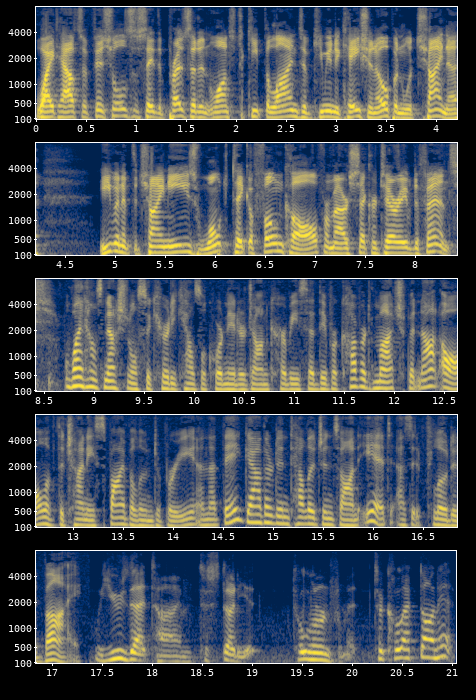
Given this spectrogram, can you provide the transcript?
White House officials say the president wants to keep the lines of communication open with China even if the Chinese won't take a phone call from our Secretary of Defense. White House National Security Council Coordinator John Kirby said they've recovered much, but not all, of the Chinese spy balloon debris and that they gathered intelligence on it as it floated by. We use that time to study it, to learn from it, to collect on it.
